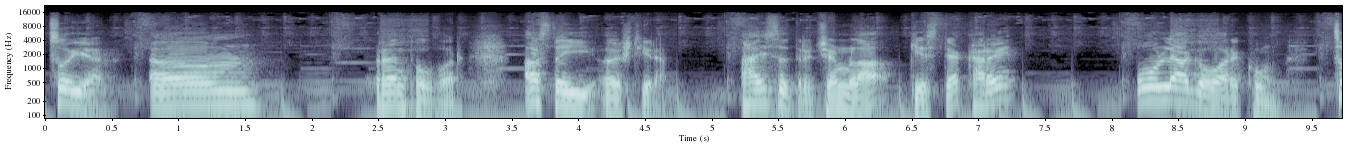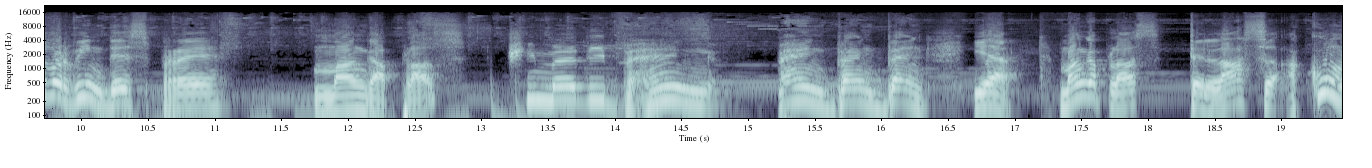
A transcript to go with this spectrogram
So yeah, um, rant over. Asta e uh, știrea. Hai să trecem la chestia care o leagă oarecum să vorbim despre Manga Plus și Medi Bang. Bang, bang, bang. Yeah, Manga Plus te lasă acum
